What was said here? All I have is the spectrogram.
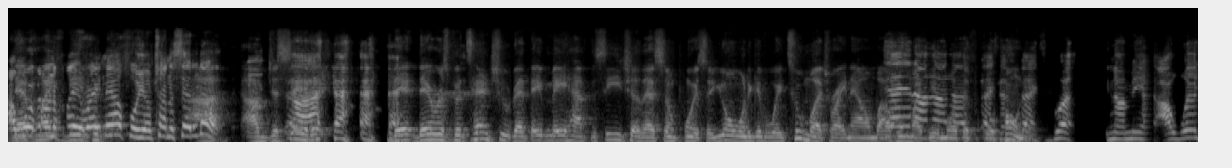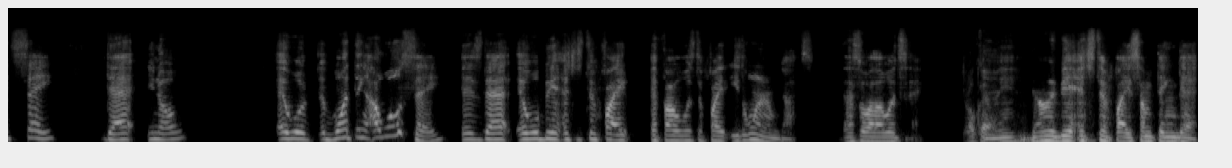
I'm that working on the fight be- right now for you. I'm trying to set it up. I, am just saying that there, there is potential that they may have to see each other at some point. So you don't want to give away too much right now about yeah, who yeah, might no, be no, a more no, difficult that's opponent. facts. But you know what I mean? I would say that, you know, it would one thing I will say is that it will be an interesting fight if I was to fight either one of them guys. That's all I would say. Okay. I mean, that would be an interesting fight, something that,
